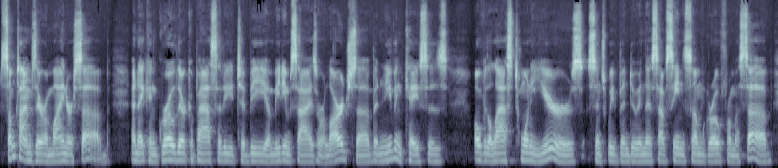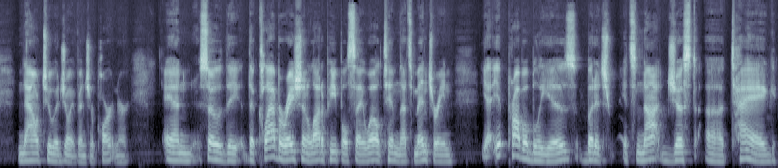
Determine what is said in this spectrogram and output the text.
sometimes they're a minor sub and they can grow their capacity to be a medium size or a large sub. And in even cases, over the last 20 years since we've been doing this, I've seen some grow from a sub now to a joint venture partner. And so the the collaboration, a lot of people say, well, Tim, that's mentoring. Yeah, it probably is, but it's it's not just a tag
